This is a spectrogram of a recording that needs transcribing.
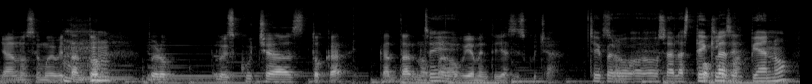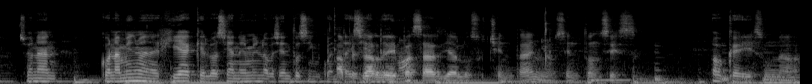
ya no se mueve tanto, pero lo escuchas tocar, cantar, no, Sí. Obviamente ya se escucha. Sí, pero, o sea, las teclas del piano suenan con la misma energía que lo hacían en 1957. a pesar de ¿no? pasar ya los 80 años, entonces Ok. es una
